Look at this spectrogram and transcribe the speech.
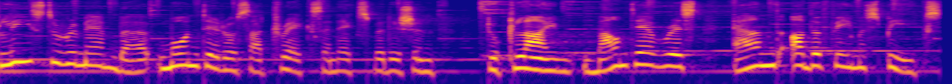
Please to remember Monte Rosa Treks and Expedition to climb Mount Everest and other famous peaks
